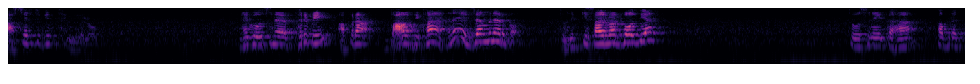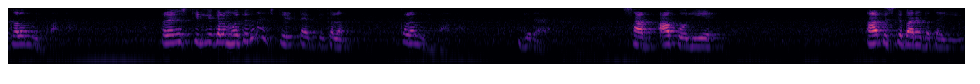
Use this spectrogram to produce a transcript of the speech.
आश्चर्यचकित थे लोग? उसने फिर भी अपना भाव दिखाया है ना एग्जामिनर को? तुमने किस बार बोल दिया? तो उसने कहा अपना कलम निकाला। पहले स्टील के कलम होते थे ना स्टील टाइप के कलम। कलम निकाला, गिरा। साहब, आप बोलिए। आप इसके बारे में बताइए,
